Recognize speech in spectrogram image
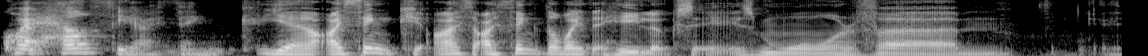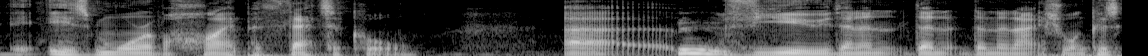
quite healthy i think. Yeah, I think I, th- I think the way that he looks at it is more of um, is more of a hypothetical uh, view than an, than than an actual one. Because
